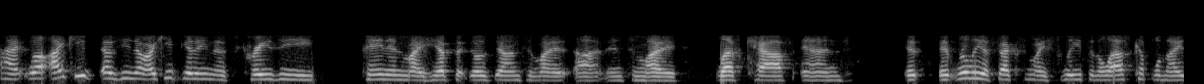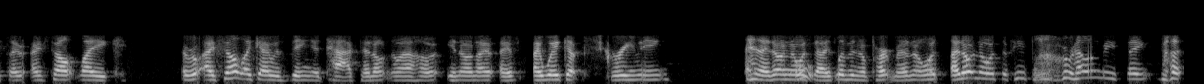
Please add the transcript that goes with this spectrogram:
I well, I keep, as you know, I keep getting this crazy pain in my hip that goes down to my uh into my left calf, and it it really affects my sleep. And the last couple of nights, I I felt like I felt like I was being attacked. I don't know how you know, and I I, I wake up screaming. And I don't know what Oh. the, I live in an apartment. I don't know what I don't know what the people around me think, but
